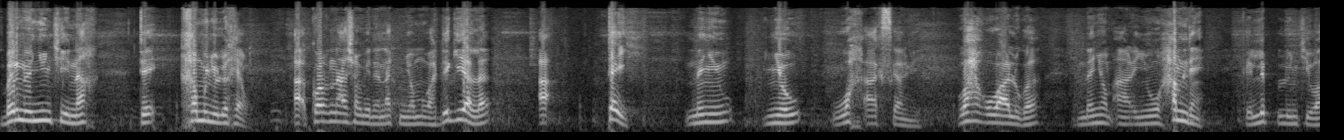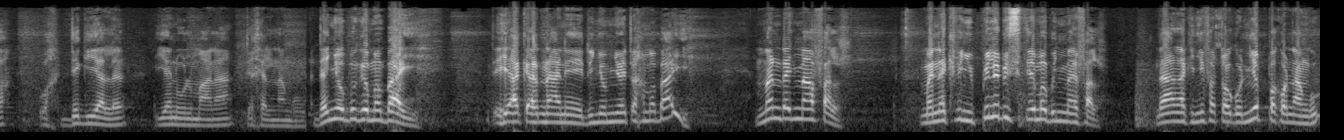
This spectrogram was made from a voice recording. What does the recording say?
bëri na ñu ngi ciy nax te xamuñu lu xew ah coordination bi ne nag ñoom wax dëgg yàlla ah tey. nañu ñëw wax ak askan wi wax ak waa Louga na ñoom ah ñu xam ne que lépp luñ ci wax wax dëgg yàlla yenuwul maanaa te xel nangu. dañoo bëgg ma bàyyi te yaakaar naa ne du ñoom ñooy tax ma bàyyi man dañ maa fal ma nekk fi ñu plébiscité ma buñ may fal. daanaka ñi fa toogoon ñëpp a ko nangu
